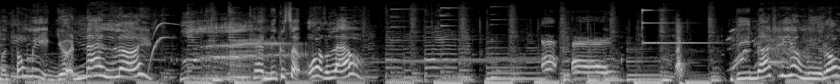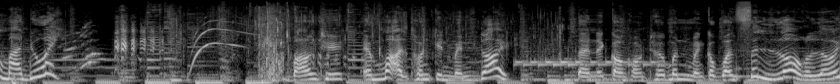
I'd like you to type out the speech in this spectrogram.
มันต้องมีอีกเยอะแน่เลย แค่นี้ก็จะอ้วกแล้ว Uh-oh. ดีนะที่ยังมีร่มมาด้วย บางทีเอมม่าอาจจะทนกลิ่นเหม็นได้ แต่ในกล่องของเธอมันเหมือนกับวันสิ้นโลกเลย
